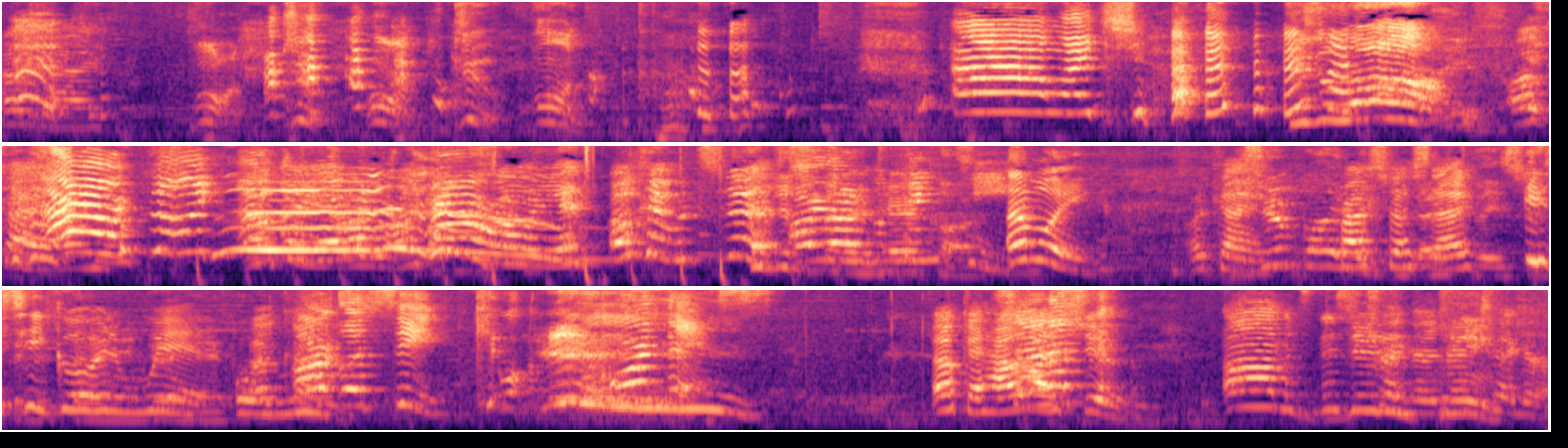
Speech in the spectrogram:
Okay. One, two, one, two, one. Ah, my chest. He's alive. Okay. Ow, I feel like Okay, Ow. going in. Okay, what's He this? Are you on the pink team? Emily. Okay. should probably Press make press A. Is he going to win or Okay. All right, let's see. Ki- Record this. Okay, how do I shoot? Um, it's this Dude, trigger. It's the trigger.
